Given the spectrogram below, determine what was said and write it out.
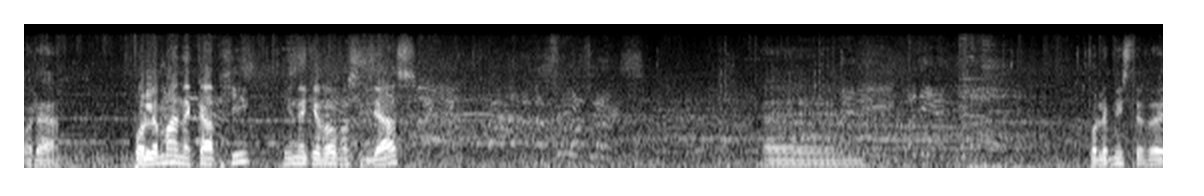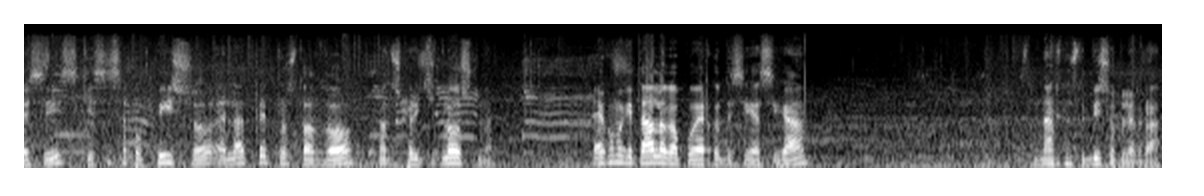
Ωραία. Πολεμάνε κάποιοι. Είναι και εδώ ο βασιλιάς. Ε, πολεμήστε εδώ εσείς και εσείς από πίσω ελάτε προς τα δω να τους περικυκλώσουμε. Έχουμε και τα άλογα που έρχονται σιγά σιγά. Να έρθουν στην πίσω πλευρά.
